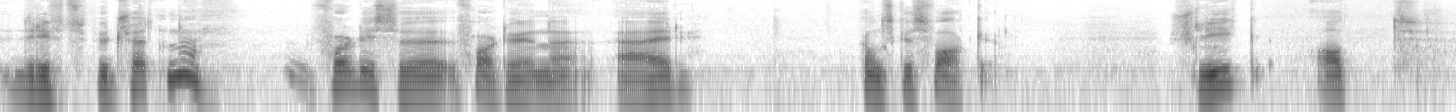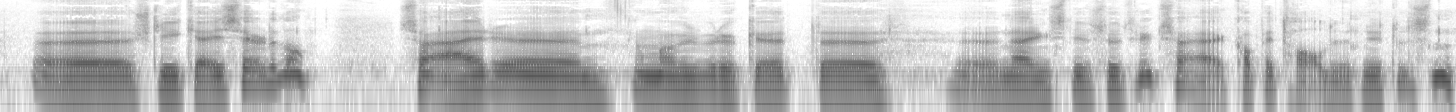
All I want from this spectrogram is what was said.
driftsbudsjettene for disse fartøyene er ganske svake. Slik at, uh, slik jeg ser det, da, så er, om man vil bruke et næringslivsuttrykk, så er kapitalutnyttelsen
